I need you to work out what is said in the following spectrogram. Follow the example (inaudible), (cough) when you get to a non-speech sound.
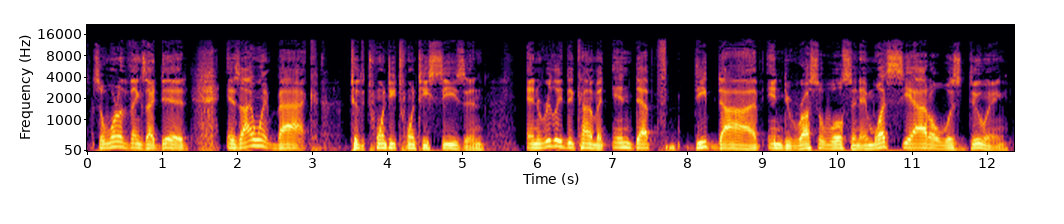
so one of the things I did is I went back to the 2020 season and really did kind of an in-depth deep dive into Russell Wilson and what Seattle was doing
